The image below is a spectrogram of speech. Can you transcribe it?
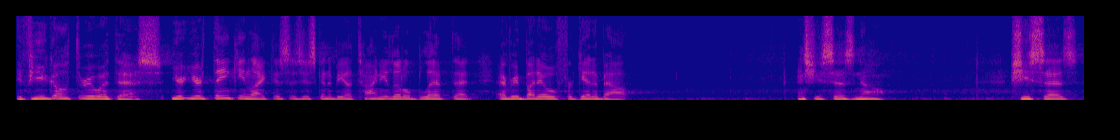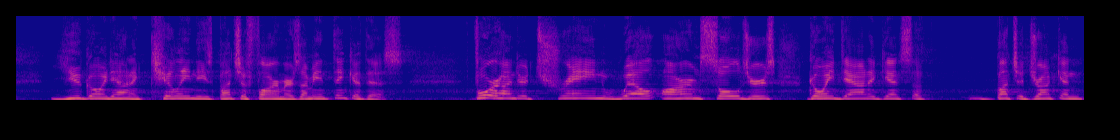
if you go through with this, you're, you're thinking like this is just going to be a tiny little blip that everybody will forget about. And she says, no. She says, you going down and killing these bunch of farmers. I mean, think of this 400 trained, well armed soldiers going down against a bunch of drunken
